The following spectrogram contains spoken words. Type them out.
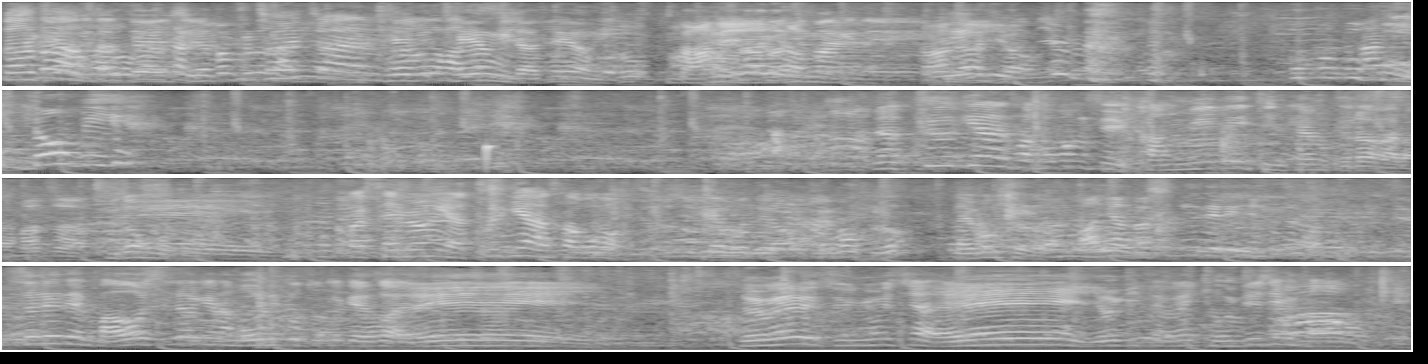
나도 나도 일단 레버클로 철저한 사고 태영이다 태영이 나네. 엉망이네 아니 노비 야 특이한 사고 방식 강민이 딩캠 들어가라 맞아. 부정 모드 딱 세 명이야 특이한 사고 방식 이게 뭔데요? 레버클로? 레몬클로 아니야 나 스니데린이 좋은 거 같아 3D 마우스 실력이나 머리도 똑똑해서 에이 명예를 중요시야 에이 여기 때문에 경제심이 강하고 오케이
